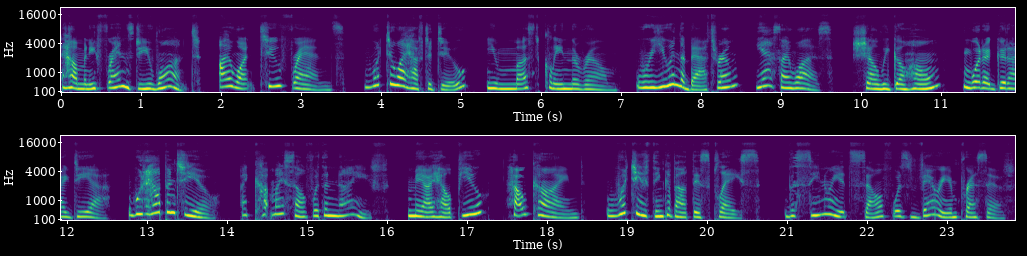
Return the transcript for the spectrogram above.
How many friends do you want? I want two friends. What do I have to do? You must clean the room. Were you in the bathroom? Yes, I was. Shall we go home? What a good idea. What happened to you? I cut myself with a knife. May I help you? How kind. What do you think about this place? The scenery itself was very impressive.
